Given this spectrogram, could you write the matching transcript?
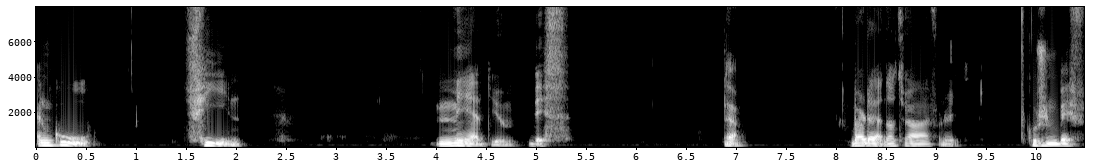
en god, fin medium biff. Ja. Bare det. Da tror jeg jeg er fornøyd. Hvordan biff?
